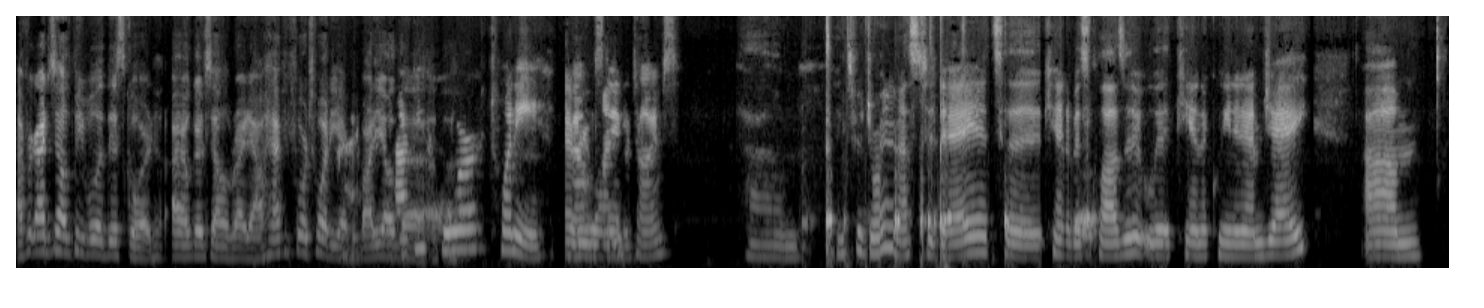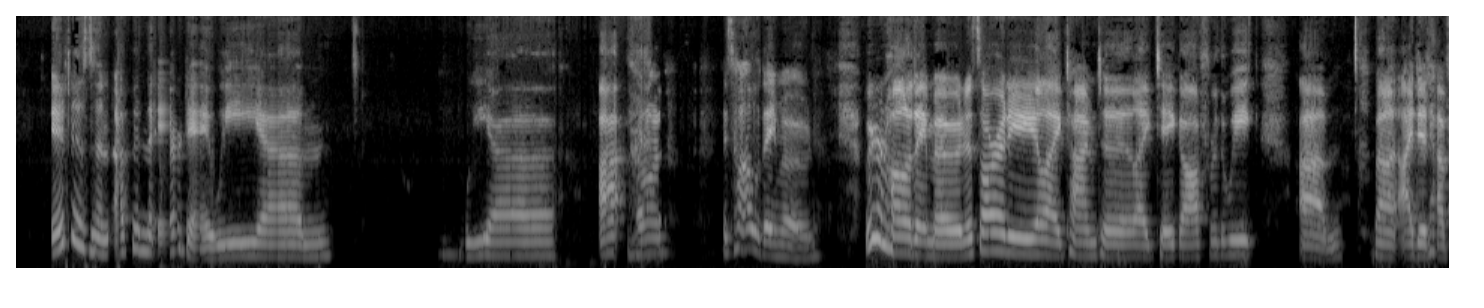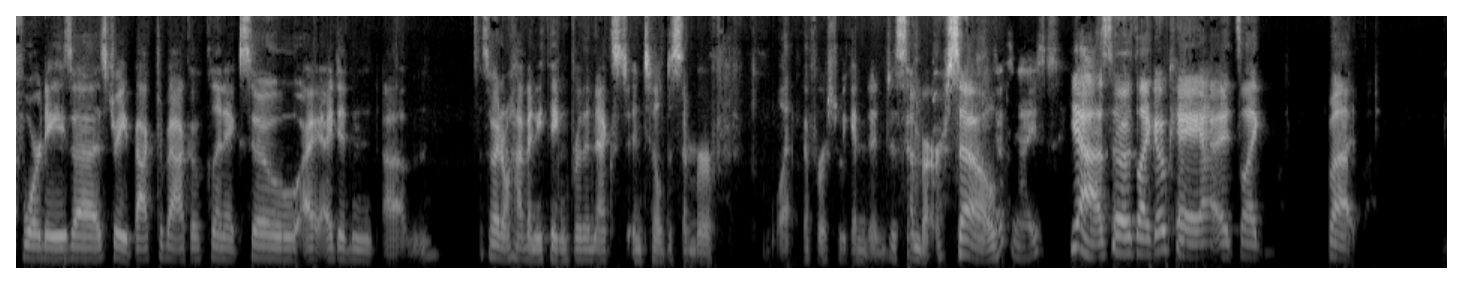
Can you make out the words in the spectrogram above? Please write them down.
I forgot to tell the people in Discord. I'll go tell them right now. Happy 420, everybody. All happy the uh, 420, Mountain everyone. Standard Times. Um, thanks for joining us today. It's a cannabis closet with Canna Queen and MJ. Um, it is an up in the air day. We um, we uh, I, on. It's holiday mode. we're in holiday mode. It's already like time to like take off for the week. Um, but I did have four days uh, straight back to back of clinic, so I, I didn't. Um, so I don't have anything for the next until December, like the first weekend in December. So That's nice. yeah so it's like okay it's like but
